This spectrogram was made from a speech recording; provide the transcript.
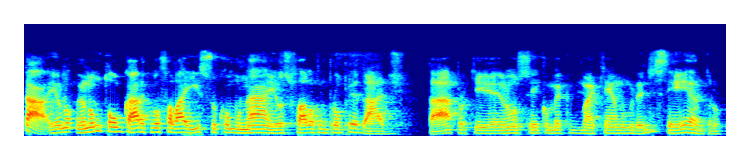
tá, eu não, eu não tô um cara que vou falar isso como, na, eu falo com propriedade, tá? Porque eu não sei como é que, como é, que é no grande centro,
